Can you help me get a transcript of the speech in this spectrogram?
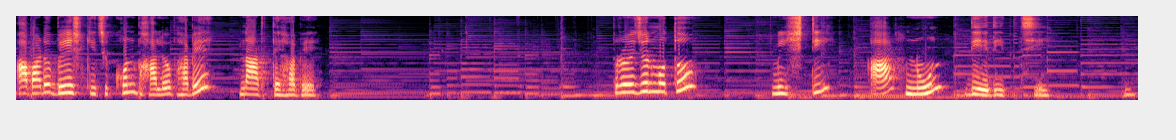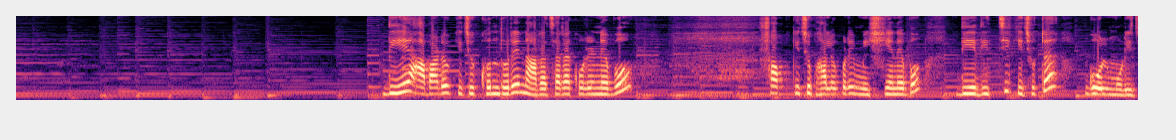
আবারও বেশ কিছুক্ষণ ভালোভাবে নাড়তে হবে। প্রয়োজন মতো মিষ্টি আর নুন দিয়ে দিচ্ছি। দিয়ে আবারও কিছুক্ষণ ধরে নাড়াচাড়া করে নেব। সব কিছু ভালো করে মিশিয়ে নেব। দিয়ে দিচ্ছি কিছুটা গোলমরিচ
